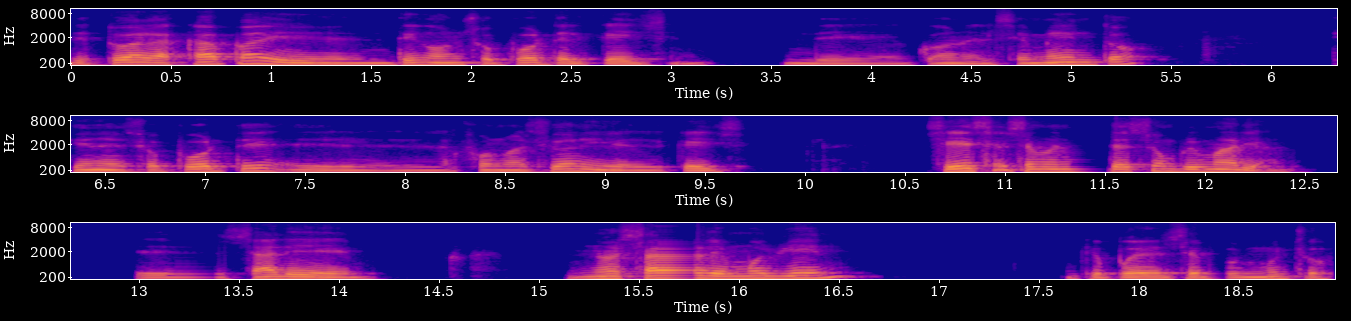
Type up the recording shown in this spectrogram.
de todas las capas y tenga un soporte el casing de, con el cemento. Tiene el soporte, eh, la formación y el casing. Si esa cementación primaria eh, sale, no sale muy bien, que puede ser por muchos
